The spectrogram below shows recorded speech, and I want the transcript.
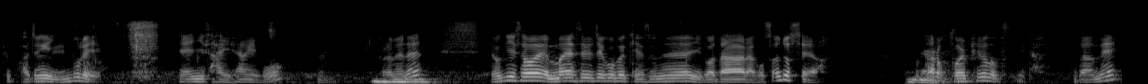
그 과정의 일부래요. n이 4 이상이고. 그러면은 여기서 n-1제곱의 개수는 이거다라고 써줬어요. 뭐 네. 따로 구할 필요는 없습니다. 그 다음에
